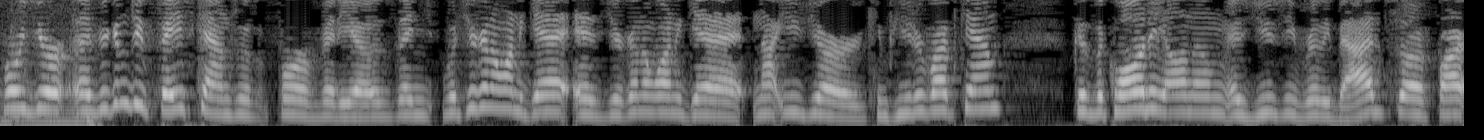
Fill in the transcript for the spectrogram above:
for your, if you're gonna do face cams with, for videos, then what you're gonna want to get is you're gonna want to get, not use your computer webcam, because the quality on them is usually really bad. So if I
